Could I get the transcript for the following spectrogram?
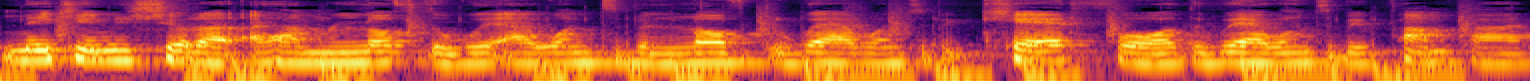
making sure that I am loved the way I want to be loved, the way I want to be cared for, the way I want to be pampered.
